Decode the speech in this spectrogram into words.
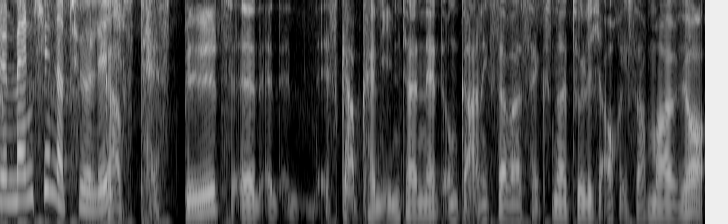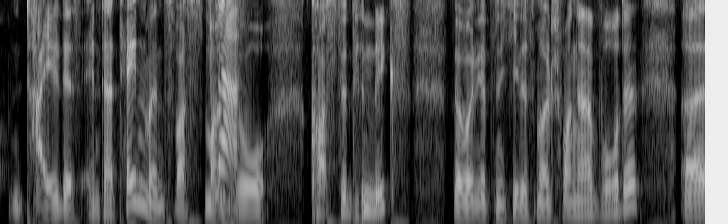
Einzelmännchen natürlich. gab es Testbild, äh, äh, es gab kein Internet und gar nichts. Da war Sex natürlich auch, ich sag mal, ja, ein Teil des Entertainments, was man Klar. so kostete nix, wenn man jetzt nicht jedes Mal schwanger wurde. Äh,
